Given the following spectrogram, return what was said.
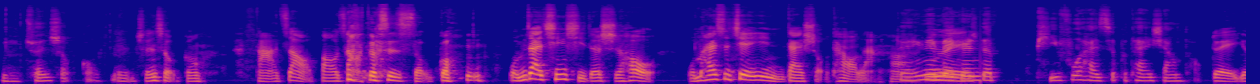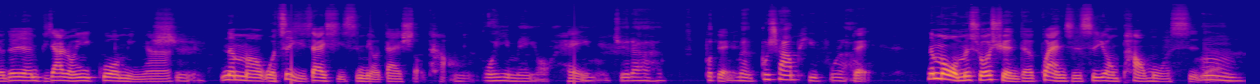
嗯，纯手工，嗯，纯手工，打造包造都是手工。我们在清洗的时候。我们还是建议你戴手套啦，哈，对，因为每个人的皮肤还是不太相同。对，有的人比较容易过敏啊。是。那么我自己在洗是没有戴手套，嗯，我也没有，嘿，我觉得不对，不伤皮肤了。对。那么我们所选的罐子是用泡沫式的，嗯，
